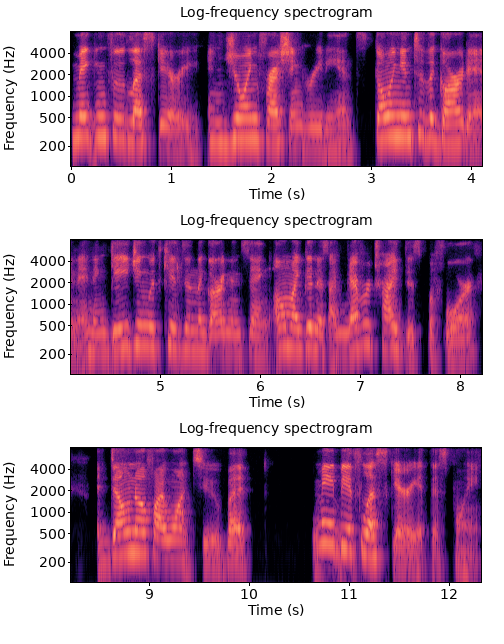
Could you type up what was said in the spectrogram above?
making food less scary, enjoying fresh ingredients, going into the garden and engaging with kids in the garden and saying, oh my goodness, I've never tried this before. I don't know if I want to, but maybe it's less scary at this point.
